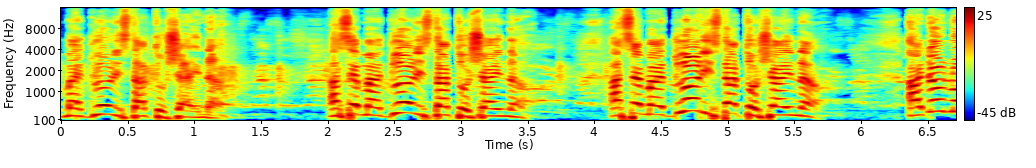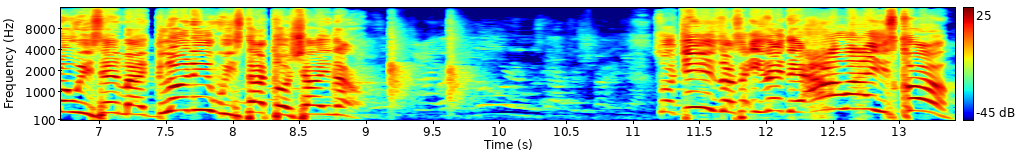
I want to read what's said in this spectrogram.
My glory starts to shine now. I said, My glory starts to shine now. I said, My glory starts to shine now. I don't know who is saying my glory will start to shine now. So Jesus, he said, The hour is come.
